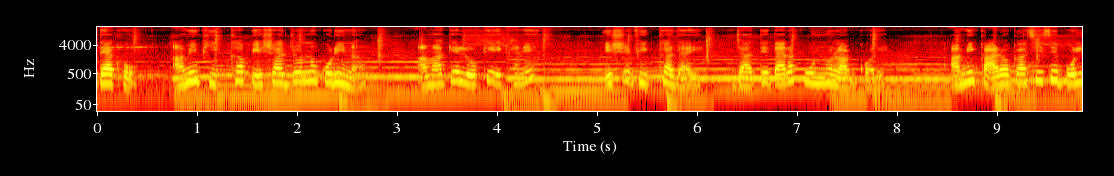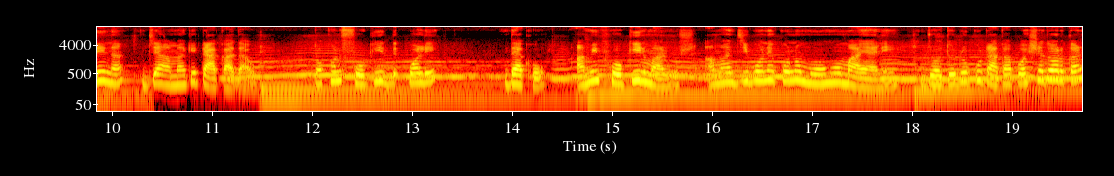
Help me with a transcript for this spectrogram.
দেখো, আমি ভিক্ষা পেশার জন্য করি না। আমাকে লোকে এখানে এসে ভিক্ষা দেয়, যাতে তারা পুণ্য লাভ করে। আমি কারও কাছে এসে বলি না যে আমাকে টাকা দাও। তখন ফকির বলে, দেখো, আমি ফকির মানুষ। আমার জীবনে কোনো মোহ, মায়া নেই। যতটুকু টাকা পয়সা দরকার,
